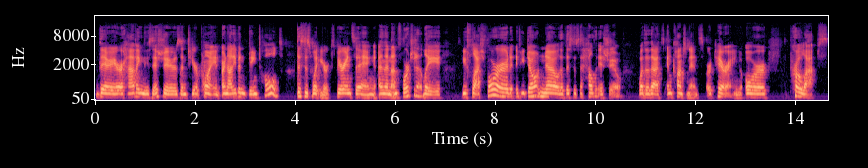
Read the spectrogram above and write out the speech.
they're having these issues. And to your point, are not even being told this is what you're experiencing. And then unfortunately, you flash forward, if you don't know that this is a health issue, whether that's incontinence or tearing or prolapse,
